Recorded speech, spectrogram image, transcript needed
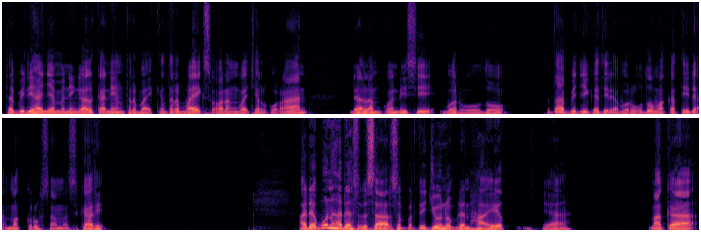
Tapi dia hanya meninggalkan yang terbaik. Yang terbaik seorang baca Al-Qur'an dalam kondisi berwudu. Tetapi jika tidak berwudu maka tidak makruh sama sekali. Adapun hadas besar seperti junub dan haid, ya, maka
